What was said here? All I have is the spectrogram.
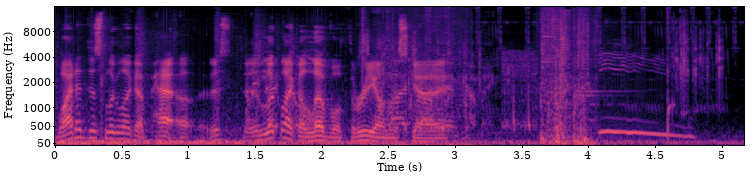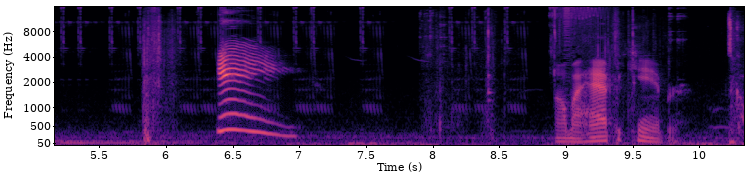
Why did this look like a pa- uh, this it looked like a level 3 on this guy. Yay! I'm a happy camper. Let's go.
